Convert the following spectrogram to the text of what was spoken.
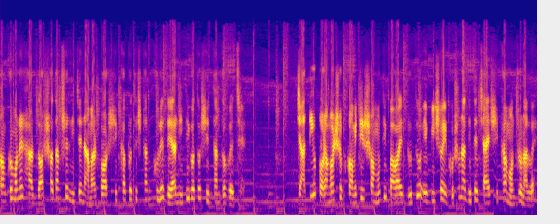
সংক্রমণের হার দশ শতাংশের নিচে নামার পর শিক্ষা প্রতিষ্ঠান খুলে দেওয়ার নীতিগত সিদ্ধান্ত হয়েছে। জাতীয় পরামর্শক কমিটির সম্মতি পাওয়ায় দ্রুত এ বিষয়ে ঘোষণা দিতে চায় শিক্ষা মন্ত্রণালয়।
